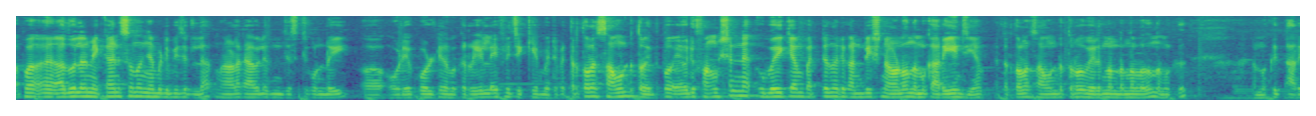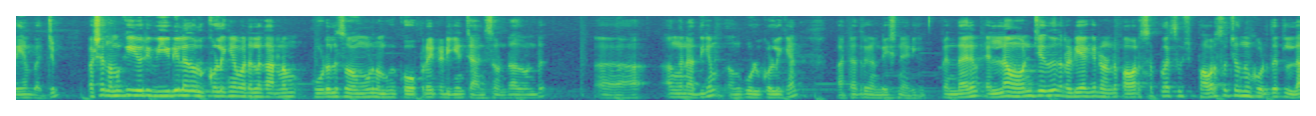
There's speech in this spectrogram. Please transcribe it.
അപ്പോൾ അതുപോലെ തന്നെ മെക്കാനിസം ഒന്നും ഞാൻ പിടിപ്പിച്ചിട്ടില്ല. നാളെ രാവിലെ ജസ്റ്റ് കൊണ്ടുപോയി ഓഡിയോ ക്വാളിറ്റി നമുക്ക് റിയൽ ലൈഫിൽ ചെക്ക് ചെയ്യാൻ പറ്റും. എത്രത്തോളം സൗണ്ട് ത്രോ ഇപ്പോൾ ഒരു ഫംഗ്ഷന് ഉപയോഗിക്കാൻ പറ്റുന്ന ഒരു കണ്ടീഷൻ ആണോ നമുക്ക് അറിയുകയും ചെയ്യാം. എത്രത്തോളം സൗണ്ട് ത്രോ വരുന്നുണ്ടെന്നുള്ളതും നമുക്ക് നമുക്ക് അറിയാൻ പറ്റും. പക്ഷേ നമുക്ക് ഈ ഒരു വീഡിയോയിൽ അത് ഉൾക്കൊള്ളിക്കാൻ പറ്റില്ല. കാരണം കൂടുതൽ സോങ്ങുകൾ നമുക്ക് കോപ്പറേറ്റ് അടിക്കാൻ ചാൻസ് ഉണ്ട്. അതുകൊണ്ട് അങ്ങനെ അധികം നമുക്ക് ഉൾക്കൊള്ളിക്കാൻ പറ്റാത്തൊരു കണ്ടീഷനായിരിക്കും അപ്പോൾ എന്തായാലും എല്ലാം ഓൺ ചെയ്ത് റെഡിയാക്കിയിട്ടുണ്ട് power supply switch power switch ഒന്നും കൊടുത്തിട്ടില്ല.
